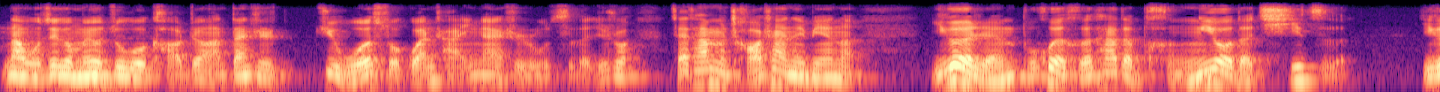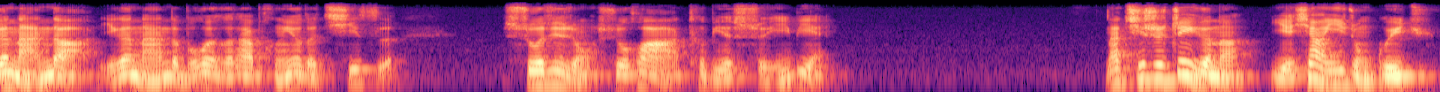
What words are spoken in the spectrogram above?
那我这个没有做过考证啊，但是据我所观察，应该是如此的。就是说，在他们潮汕那边呢。一个人不会和他的朋友的妻子，一个男的，一个男的不会和他朋友的妻子说这种说话特别随便。那其实这个呢，也像一种规矩。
